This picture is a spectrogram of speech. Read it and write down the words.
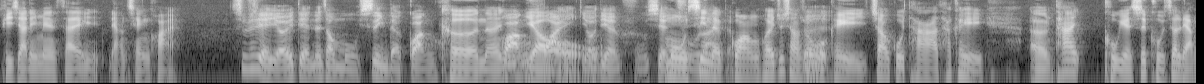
皮夹里面塞两千块，是不是也有一点那种母性的光可能有。有点浮现出来母性的的光辉，就想说我可以照顾他，他可以，嗯、他苦也是苦这两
